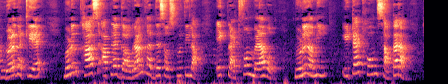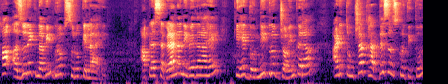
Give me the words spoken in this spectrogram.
भुरळ घातली आहे म्हणून खास आपल्या गावरान खाद्य संस्कृतीला एक प्लॅटफॉर्म मिळावं म्हणून आम्ही इट ॲट होम सातारा हा अजून एक नवीन ग्रुप सुरू केला आहे. आपल्या सगळ्यांना निवेदन आहे की हे दोन्ही ग्रुप जॉईन करा आणि तुमच्या खाद्य संस्कृतीतून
